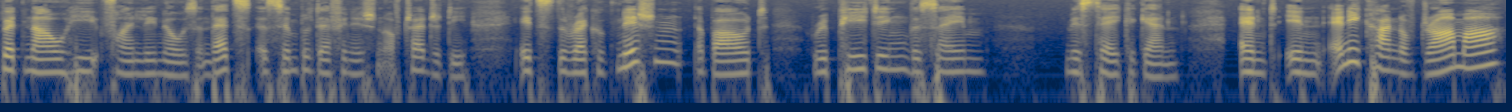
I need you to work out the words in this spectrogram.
but now he finally knows. And that's a simple definition of tragedy. It's the recognition about repeating the same mistake again. And in any kind of drama,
